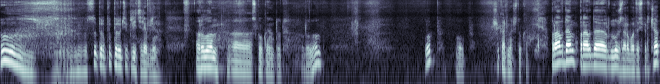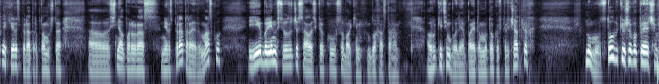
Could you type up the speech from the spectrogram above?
супер-пупер утеплителя, блин. Рулон, э, сколько он тут? Рулон. Оп, оп. Шикарная штука. Правда, правда, нужно работать в перчатках и респиратор, потому что э, снял пару раз не респиратор, а эту маску, и, блин, все зачесалось, как у собаки блохастого. А руки тем более. Поэтому только в перчатках. Ну, мы вот столбики уже попрячем.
